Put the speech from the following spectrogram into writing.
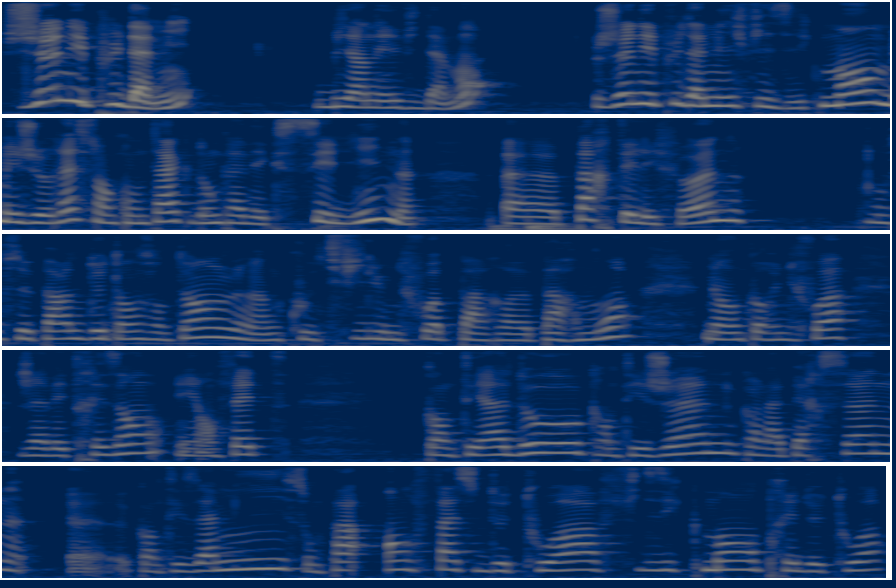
Je n'ai plus d'amis, bien évidemment. Je n'ai plus d'amis physiquement, mais je reste en contact donc avec Céline euh, par téléphone. On se parle de temps en temps, un coup de fil une fois par, par mois. Mais encore une fois, j'avais 13 ans et en fait, quand t'es ado, quand t'es jeune, quand la personne, euh, quand tes amis sont pas en face de toi, physiquement près de toi,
